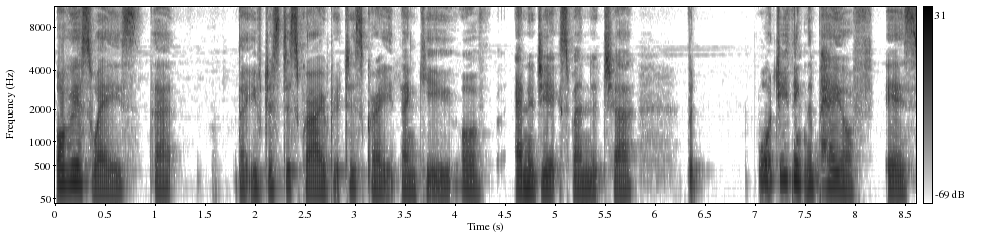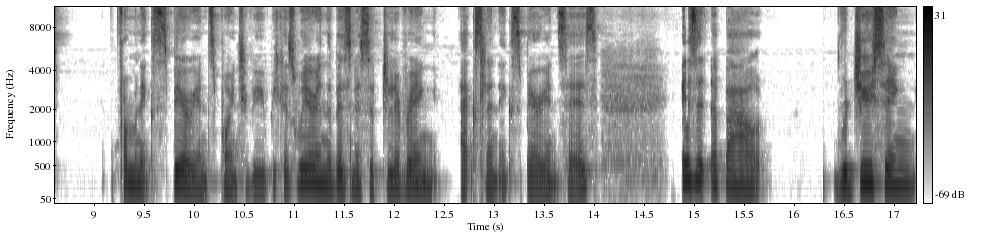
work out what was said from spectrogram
obvious ways that that you've just described, which is great, thank you, of energy expenditure. But what do you think the payoff is from an experience point of view? Because we're in the business of delivering excellent experiences. Is it about reducing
